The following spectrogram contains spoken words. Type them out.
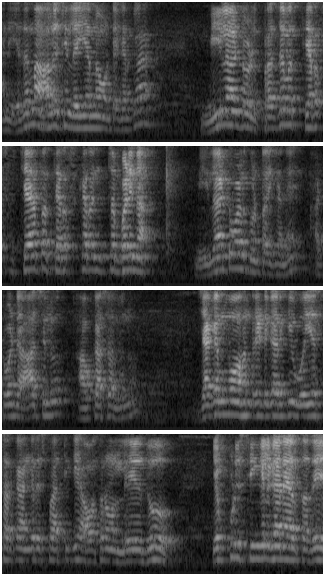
అని ఏదన్నా ఆలోచనలు అయ్యన్నా ఉంటే కనుక మీలాంటి వాళ్ళు ప్రజల తిరస్ చేత తిరస్కరించబడిన మీలాంటి వాళ్ళకి ఉంటాయి కానీ అటువంటి ఆశలు అవకాశాలను జగన్మోహన్ రెడ్డి గారికి వైఎస్ఆర్ కాంగ్రెస్ పార్టీకి అవసరం లేదు. ఎప్పుడు సింగిల్గానే వెళ్తుంది.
